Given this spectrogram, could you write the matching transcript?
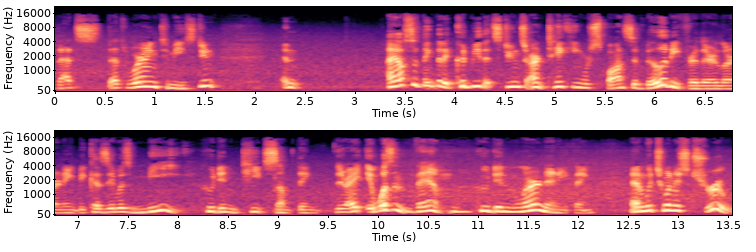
that's that's worrying to me. Student, and I also think that it could be that students aren't taking responsibility for their learning because it was me who didn't teach something, right? It wasn't them who didn't learn anything. And which one is true?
